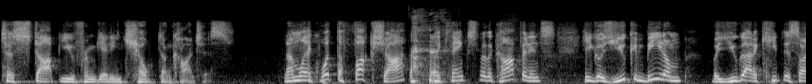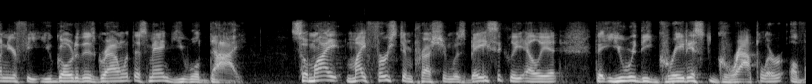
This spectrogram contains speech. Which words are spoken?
to stop you from getting choked unconscious." And I'm like, what the fuck, Shaw? Like, thanks for the confidence. He goes, you can beat him, but you got to keep this on your feet. You go to this ground with this man, you will die. So my my first impression was basically, Eliot, that you were the greatest grappler of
